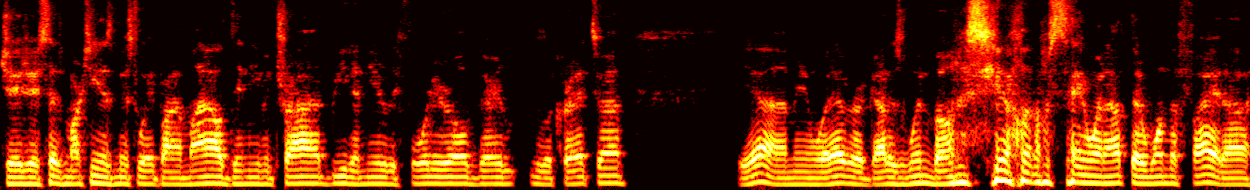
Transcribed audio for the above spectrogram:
JJ says Martinez missed weight by a mile, didn't even try, beat a nearly 40 year old. Very little credit to him. Yeah, I mean, whatever. Got his win bonus. You know what I'm saying? Went out there, won the fight, uh,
